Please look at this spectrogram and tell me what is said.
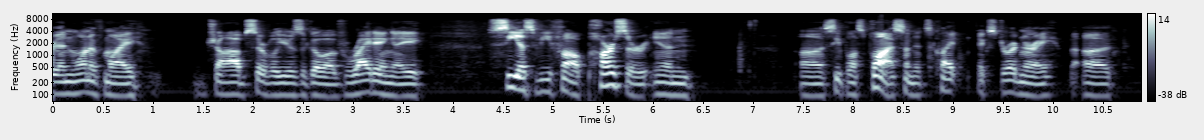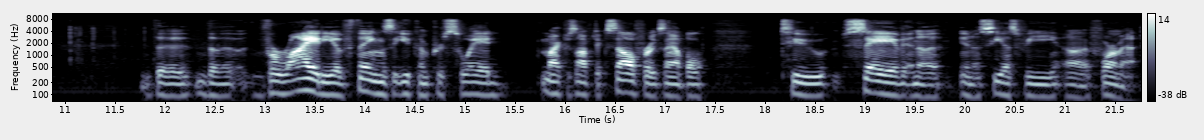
in one of my jobs several years ago of writing a CSV file parser in uh, C++, and it's quite extraordinary uh, the the variety of things that you can persuade Microsoft Excel, for example, to save in a in a CSV uh, format.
